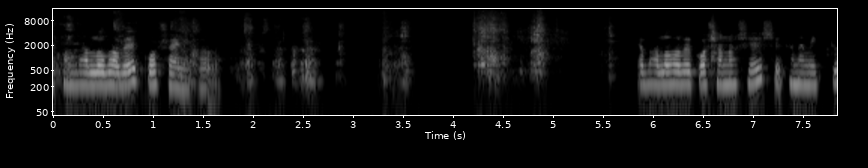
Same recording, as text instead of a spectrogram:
এখন ভালোভাবে কষায় নিতে হবে। এটা ভালোভাবে কষানো শেষ। এখানে আমি একটু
